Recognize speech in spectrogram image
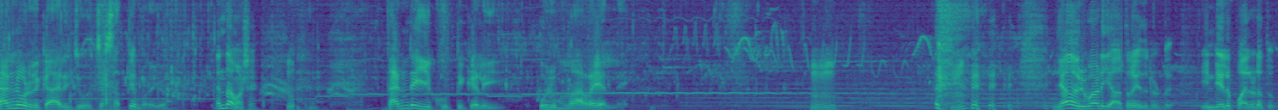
തന്നോടൊരു കാര്യം ചോദിച്ചാൽ സത്യം പറയോ. എന്താ മാഷെ? തന്റെ ഈ കുട്ടിക്കളി ഒരു മറയല്ലേ? ഞാൻ ഒരുപാട് യാത്ര ചെയ്തിട്ടുണ്ട്. ഇന്ത്യയിൽ പലയിടത്തും.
